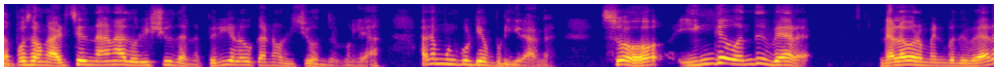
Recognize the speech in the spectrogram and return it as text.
சப்போஸ் அவங்க அடிச்சிருந்தாங்கன்னா அது ஒரு இஷ்யூ தானே. பெரிய அளவுக்கான ஒரு இஷ்யூ வந்திருக்கும் இல்லையா? அதை முன்கூட்டியே பிடிக்கிறாங்க. ஸோ இங்கே வந்து வேற. நிலவரம் என்பது வேற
